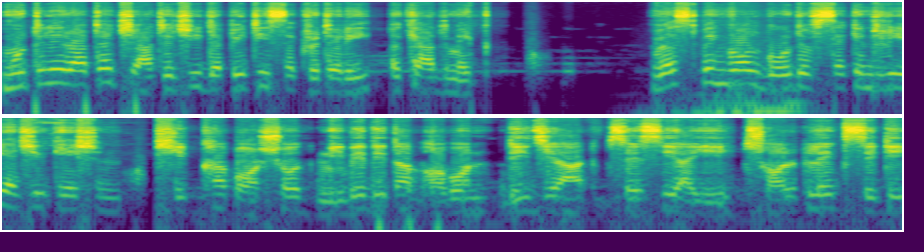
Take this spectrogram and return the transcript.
Mutalirata Chatterjee Deputy Secretary, Academic. West Bengal Board of Secondary Education. শিক্ষা পর্ষদ নিবেদিতা ভবন ডিজে আট সিসিআই সল্টলেক সিটি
